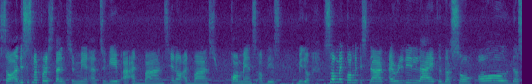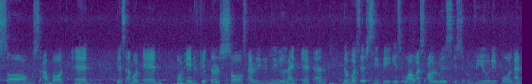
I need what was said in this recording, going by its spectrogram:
so uh, this is my first time to me uh, to give uh, advance you know advance comments of this video. So my comment is that i really like the song all the songs about ed yes about ed or ed filter songs. I really really like it. And the voice of city is wow as always is beautiful and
